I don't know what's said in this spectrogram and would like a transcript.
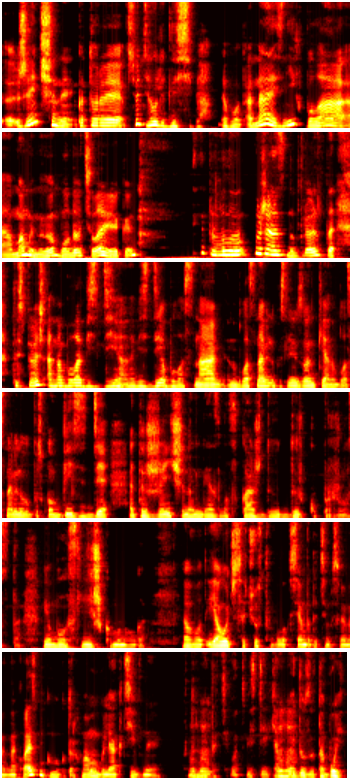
э, женщины, которые все делали для себя. Вот. Одна из них была а, мамой моего молодого человека. Это было ужасно просто. То есть, понимаешь, она была везде, она везде была с нами. Она была с нами на последнем звонке, она была с нами на выпускном, везде. Эта женщина лезла в каждую дырку просто. Ее было слишком много. Вот. Я очень сочувствовала всем вот этим своим одноклассникам, у которых мамы были активные. Угу. Вот эти вот везде, я угу. пойду за тобой,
